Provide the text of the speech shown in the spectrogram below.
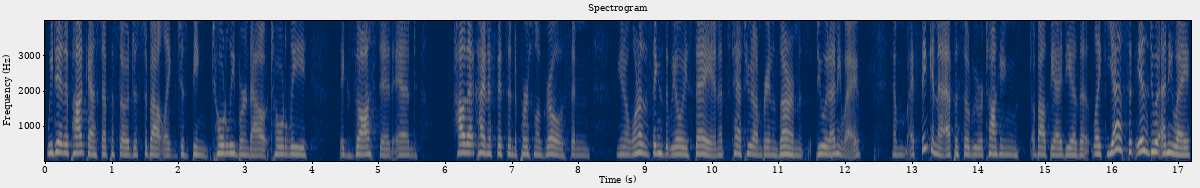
we did a podcast episode just about like just being totally burned out, totally exhausted, and how that kind of fits into personal growth. And you know, one of the things that we always say, and it's tattooed on Brandon's arms do it anyway. And I think in that episode, we were talking about the idea that, like, yes, it is do it anyway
